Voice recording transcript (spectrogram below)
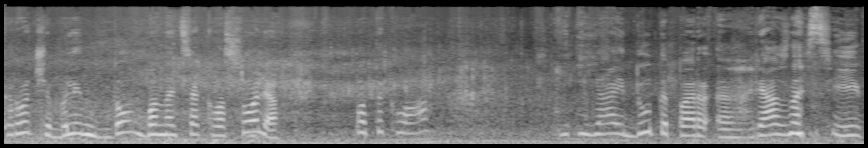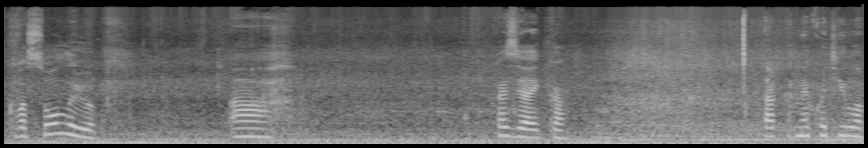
Коротше, блін, довбана ця квасоля потекла. І, я йду тепер е, грязна з цією квасолею. А, хазяйка так не хотіла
